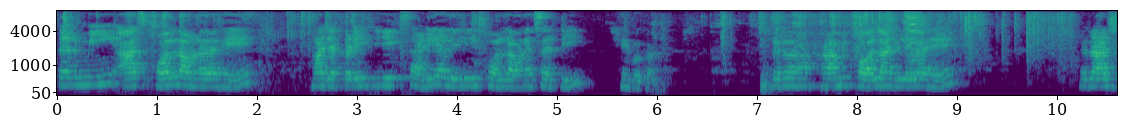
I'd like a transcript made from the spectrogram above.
तर मी आज फॉल लावणार आहे. माझ्याकडे एक साडी आलेली फॉल लावण्यासाठी. हे बघा. तर हा मी फॉल आणलेला आहे. राज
